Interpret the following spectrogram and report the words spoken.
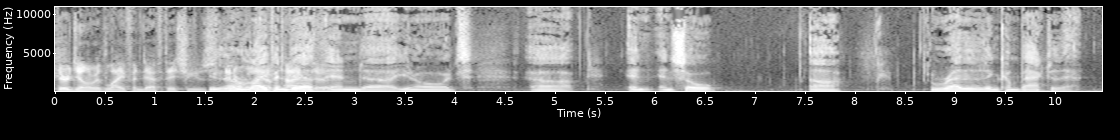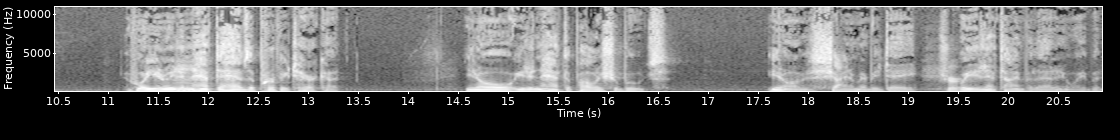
they're dealing with life and death issues. you They know, don't really life and death, to- and uh, you know, it's uh, and and so uh, rather than come back to that, well, you know, you Hmm. didn't have to have the perfect haircut. You know, you didn't have to polish your boots. You know, shine them every day. Sure. Well, you didn't have time for that anyway, but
